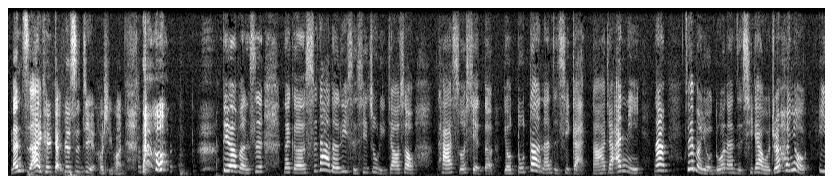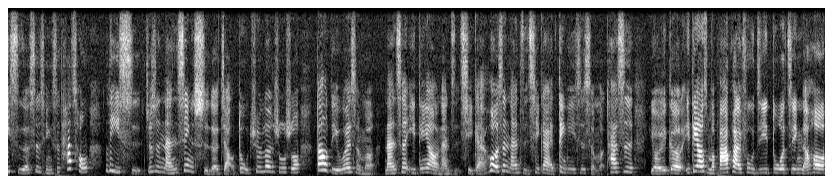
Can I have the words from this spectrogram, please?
男子爱可以改变世界，好喜欢。然后第二本是那个师大的历史系助理教授他所写的《有毒的男子气概》，然后他叫安妮。那这本《有毒的男子气概》，我觉得很有意思的事情是，他从历史就是男性史的角度去论述说，到底为什么男生一定要有男子气概，或者是男子气概的定义是什么？他是有一个一定要什么八块腹肌、多金，然后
